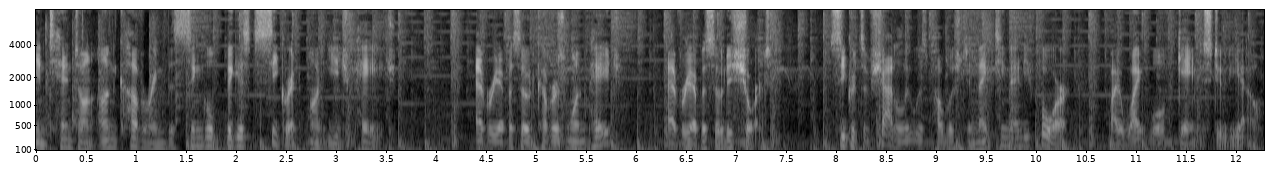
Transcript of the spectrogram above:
intent on uncovering the single biggest secret on each page. Every episode covers one page, every episode is short. Secrets of Shadaloo was published in 1994 by White Wolf Game Studio.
